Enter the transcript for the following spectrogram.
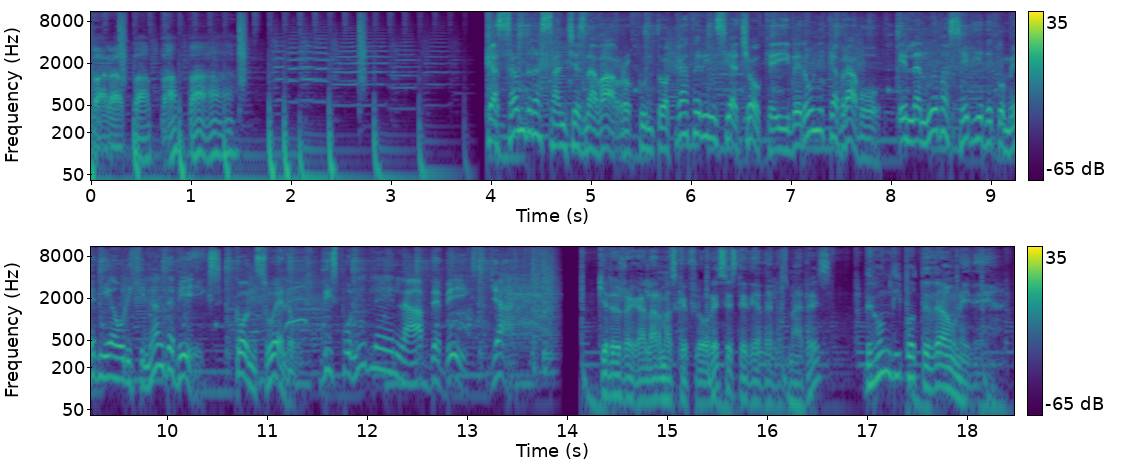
Para, pa, pa, pa. Cassandra Sánchez Navarro junto a Catherine Siachoque y Verónica Bravo en la nueva serie de comedia original de VIX, Consuelo, disponible en la app de VIX ya. ¿Quieres regalar más que flores este Día de las Madres? The Home Depot te da una idea.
